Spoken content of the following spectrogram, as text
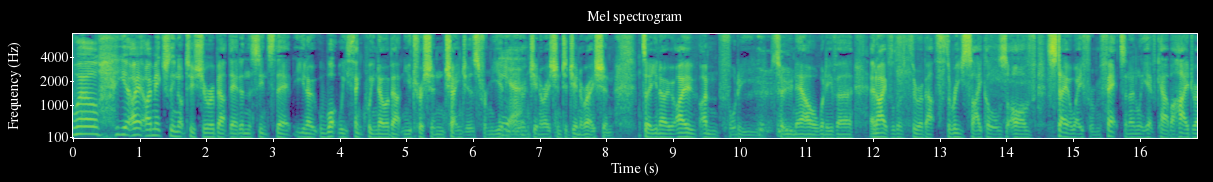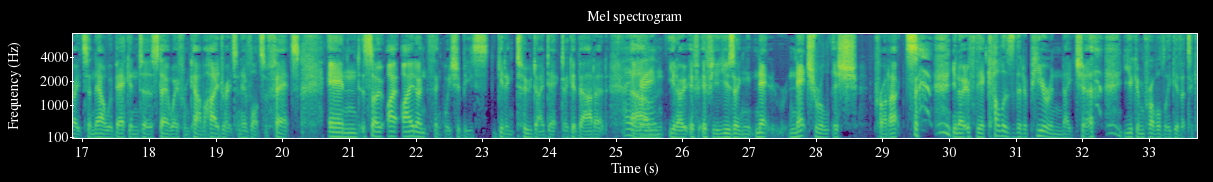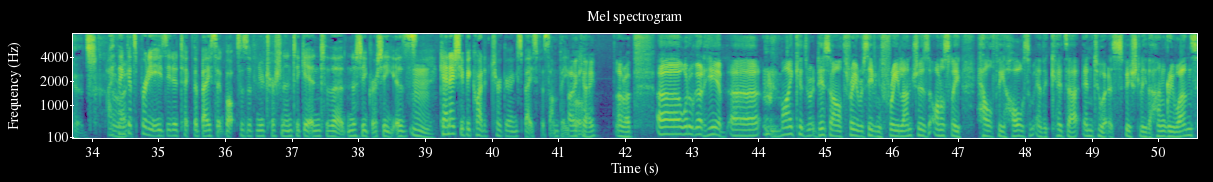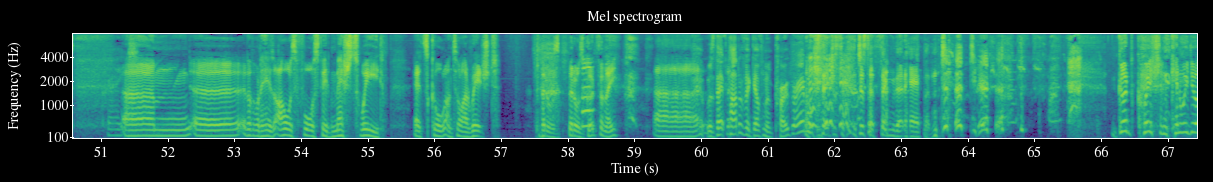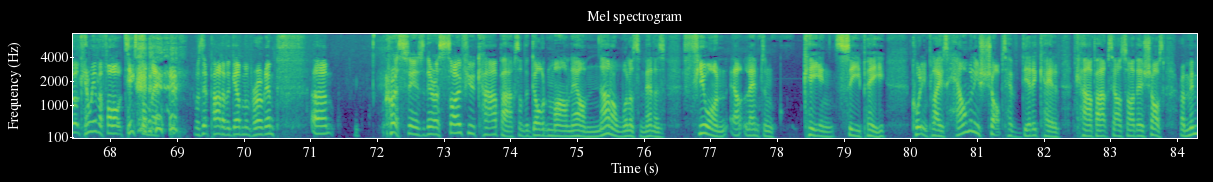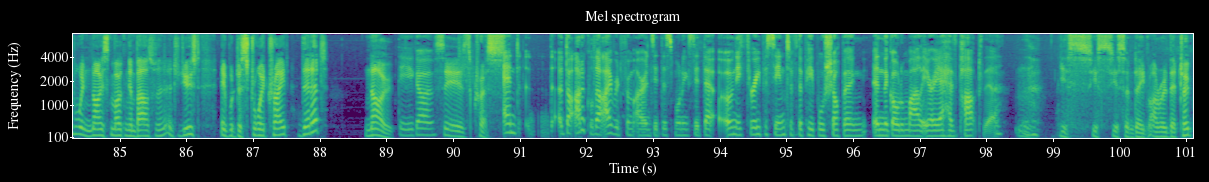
Well, yeah, I, am actually not too sure about that in the sense that, you know, what we think we know about nutrition changes from year yeah. to year and generation to generation. So, you know, I, I'm 42 now or whatever, and I've lived through about three cycles of stay away from fats and only have carbohydrates, and now we're back into stay away from carbohydrates and have lots of fats. And so I, I don't think we should be getting too didactic about it. I agree. Um, you know, if, if you're using nat- natural ish products. you know, if they're colours that appear in nature, you can probably give it to kids. I All think right. it's pretty easy to tick the basic boxes of nutrition and to get into the nitty gritty is mm. can actually be quite a triggering space for some people. Okay. All right. Uh, what have we got here? Uh, my kids are at decile three receiving free lunches. Honestly, healthy, wholesome, and the kids are into it, especially the hungry ones. Great. Um, uh, another one here is I was force fed mashed swede at school until I retched but it was but it was good for me. Uh, was that part of a government program, or was that just, just a thing that happened? good question. Can we do it? Can we have a follow up text on that? was that part of a government program? Um, Chris says there are so few car parks on the Golden Mile now, none on Willis Manners, few on Lambton Quay and CP. Courtney Place, how many shops have dedicated car parks outside their shops? Remember when no smoking in bars was introduced? It would destroy trade. Did it? No. There you go. Says Chris. And the article that I read from RNZ this morning said that only 3% of the people shopping in the Golden Mile area have parked there. Mm. yes, yes, yes, indeed. I read that too.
